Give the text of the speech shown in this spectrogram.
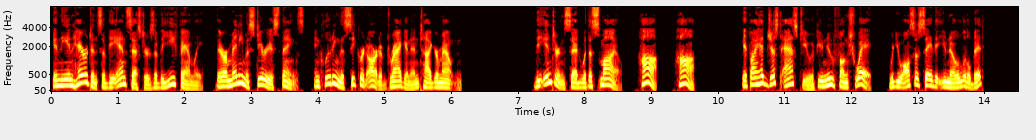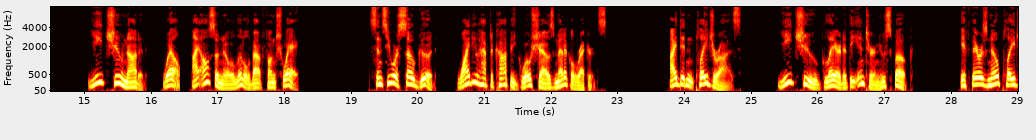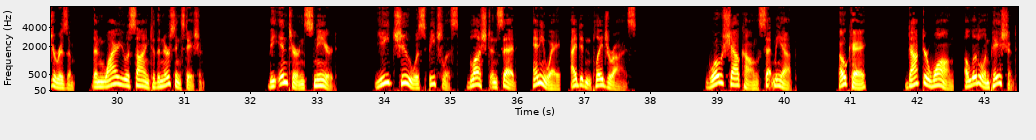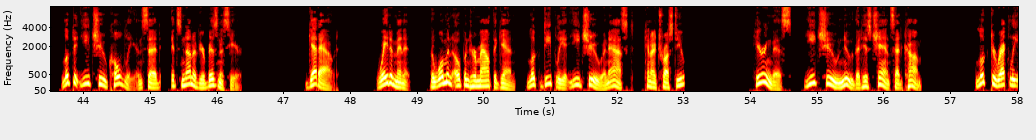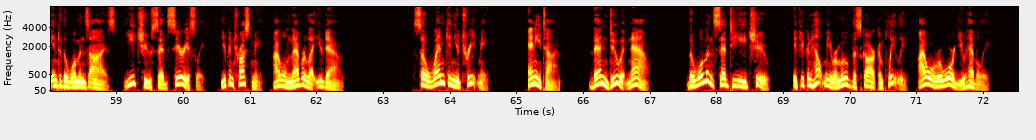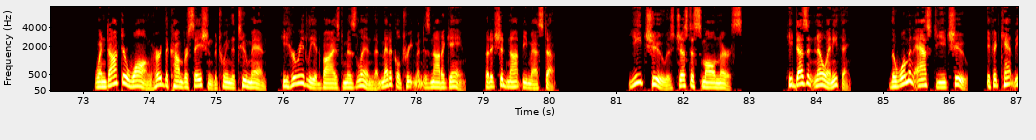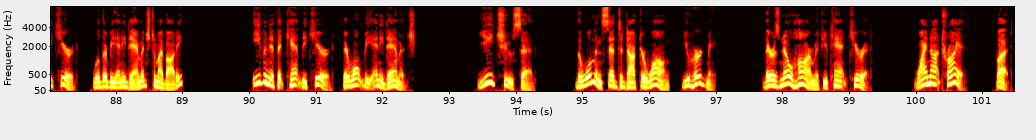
In the inheritance of the ancestors of the Yi family, there are many mysterious things, including the secret art of Dragon and Tiger Mountain. The intern said with a smile, Ha, ha. If I had just asked you if you knew feng shui, would you also say that you know a little bit? Yi Chu nodded. Well, I also know a little about feng shui. Since you are so good, why do you have to copy Guo Xiao's medical records? I didn't plagiarize. Yi Chu glared at the intern who spoke. If there is no plagiarism, then why are you assigned to the nursing station? The intern sneered. Yi Chu was speechless, blushed and said, Anyway, I didn't plagiarize. Guo Xiaokong set me up. Okay, Dr. Wong, a little impatient, looked at Yi Chu coldly and said, It's none of your business here. Get out. Wait a minute. The woman opened her mouth again, looked deeply at Yi Chu and asked, Can I trust you? Hearing this, Yi Chu knew that his chance had come. Look directly into the woman's eyes, Yi Chu said seriously, You can trust me, I will never let you down. So when can you treat me? Anytime. Then do it now. The woman said to Yi Chu, if you can help me remove the scar completely, I will reward you heavily. When Dr. Wong heard the conversation between the two men, he hurriedly advised Ms. Lin that medical treatment is not a game, but it should not be messed up. Yi Chu is just a small nurse. He doesn't know anything. The woman asked Yi Chu, if it can't be cured, will there be any damage to my body? Even if it can't be cured, there won't be any damage. Yi Chu said. The woman said to Dr. Wong, You heard me. There is no harm if you can't cure it. Why not try it? But,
